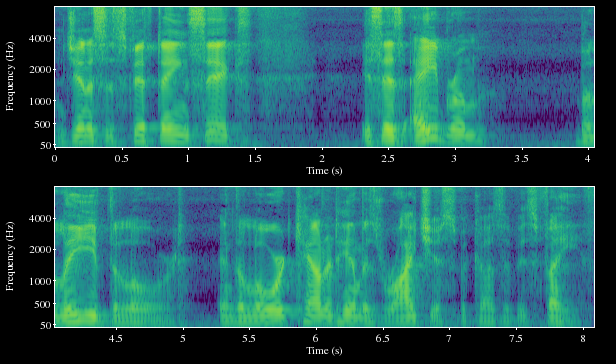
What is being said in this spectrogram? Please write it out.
In Genesis 15, 6, it says, Abram believed the Lord, and the Lord counted him as righteous because of his faith.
